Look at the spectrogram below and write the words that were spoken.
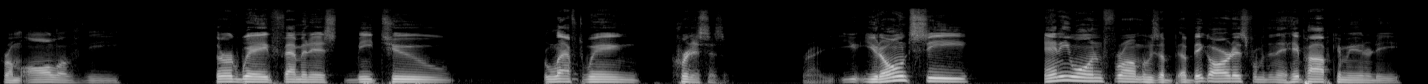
from all of the third wave feminist, Me Too, left wing criticism. Right. You you don't see anyone from who's a, a big artist from within the hip hop community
